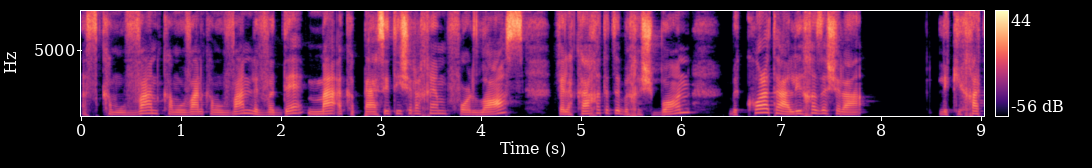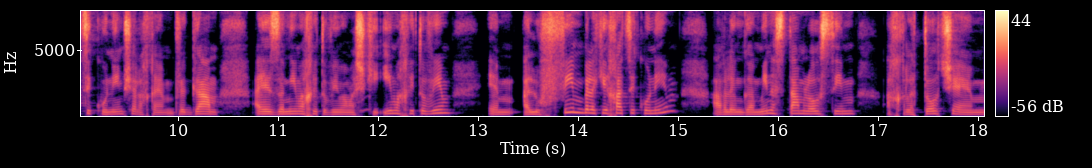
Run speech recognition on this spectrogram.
אז כמובן, כמובן, כמובן, לוודא מה ה-capacity שלכם for loss, ולקחת את זה בחשבון בכל התהליך הזה של הלקיחת סיכונים שלכם, וגם היזמים הכי טובים, המשקיעים הכי טובים, הם אלופים בלקיחת סיכונים, אבל הם גם מן הסתם לא עושים החלטות שהן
